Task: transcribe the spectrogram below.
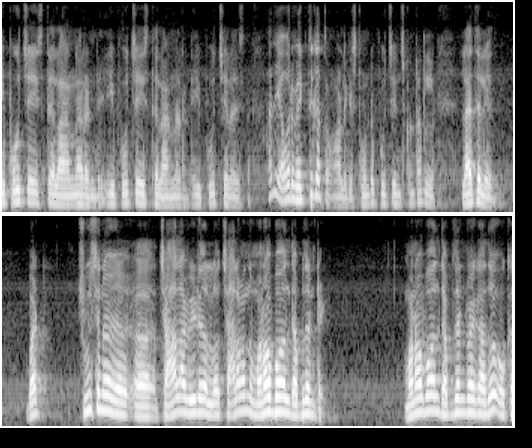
ఈ పూజ చేయిస్తే ఇలా అన్నారండి ఈ పూజ చేయిస్తే ఇలా అన్నారండి ఈ పూజ ఇలా ఇస్తే అది ఎవరి వ్యక్తిగతం వాళ్ళకి ఇష్టం ఉంటే పూజ చేయించుకుంటారు లేకపోతే లేదు. బట్ చూసిన చాలా వీడియోల్లో చాలామంది మనోభావాలు దెబ్బతింటాయి. మనోభావాలు దెబ్బతింటమే కాదు ఒక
